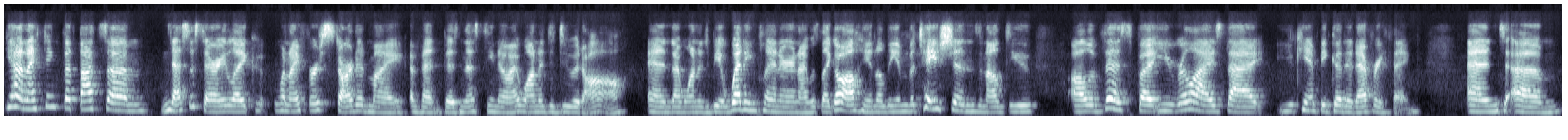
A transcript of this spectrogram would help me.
Yeah, and I think that that's um, necessary. Like when I first started my event business, you know, I wanted to do it all, and I wanted to be a wedding planner, and I was like, oh, I'll handle the invitations and I'll do all of this. But you realize that you can't be good at everything, and um,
